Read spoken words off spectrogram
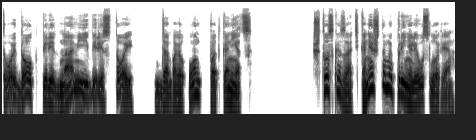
твой долг перед нами и берестой», – добавил он под конец. Что сказать, конечно, мы приняли условия,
